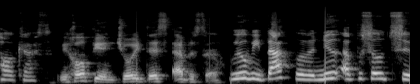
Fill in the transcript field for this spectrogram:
Podcast. We hope you enjoyed this episode. We will be back with a new episode soon.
